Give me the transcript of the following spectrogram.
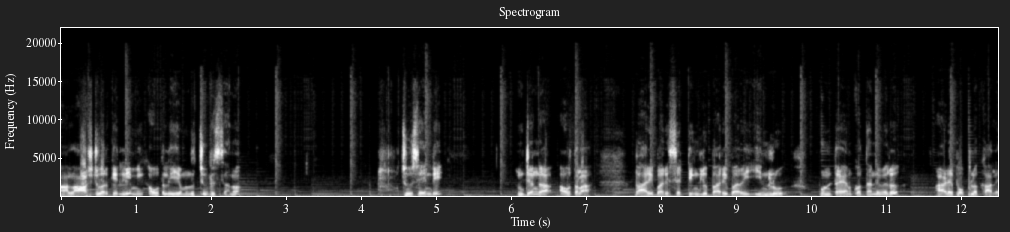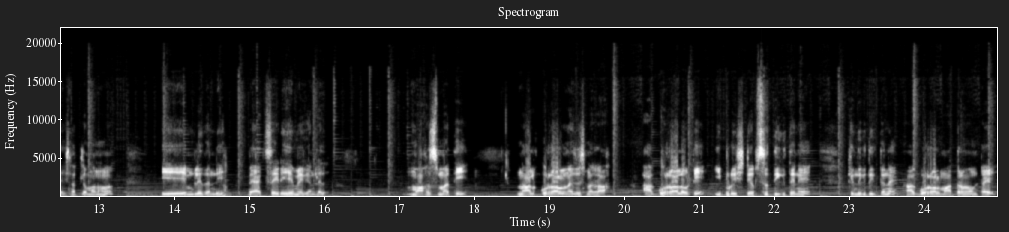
ఆ లాస్ట్ వరకు వెళ్ళి మీకు అవతల ఏముందో చూపిస్తాను. చూసేయండి. నిజంగా అవతల భారీ భారీ సెట్టింగ్లు భారీ భారీ ఇండ్లు ఉంటాయి అనుకోద్దండి మీరు. ఆడే పప్పులో కాలేసినట్లే మనము. ఏం లేదండి. బ్యాక్ సైడ్ ఏమీ కనలేదు. మహస్మతి నాలుగు గుర్రాలు చూసినారా? ఆ గుర్రాలు ఒకటి ఇప్పుడు ఈ స్టెప్స్ దిగితేనే కిందికి దిగితేనే ఆ గుర్రాలు మాత్రమే ఉంటాయి.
